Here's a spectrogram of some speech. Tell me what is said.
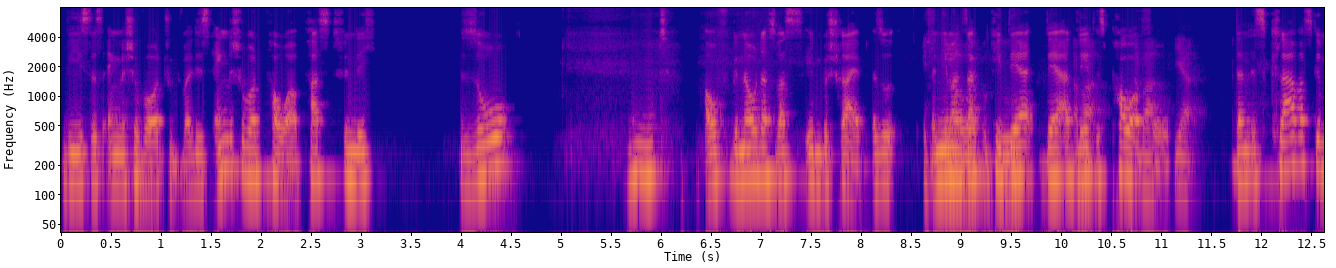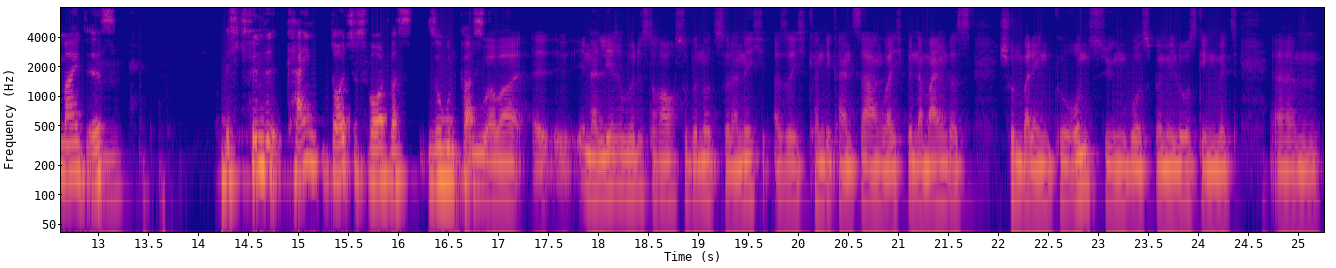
wie es das englische Wort tut? Weil dieses englische Wort Power passt, finde ich, so gut auf genau das, was es eben beschreibt. Also, ich wenn jemand sagt, okay, der, der Athlet aber, ist powerful, aber, ja. dann ist klar, was gemeint ist. Mhm. Ich finde kein deutsches Wort, was so gut passt. Du, aber äh, in der Lehre wird es doch auch so benutzt, oder nicht? Also ich kann dir keins sagen, weil ich bin der Meinung, dass schon bei den Grundzügen, wo es bei mir losging mit ähm,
